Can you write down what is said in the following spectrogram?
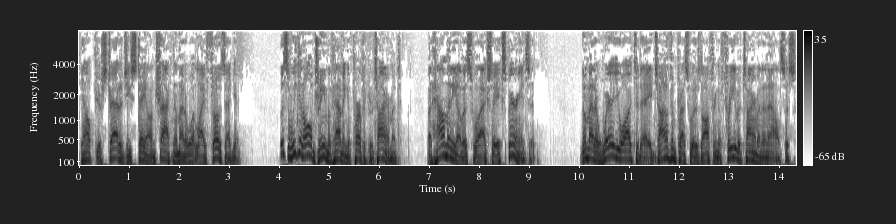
to help your strategy stay on track no matter what life throws at you. Listen, we can all dream of having a perfect retirement, but how many of us will actually experience it? No matter where you are today, Jonathan Presswood is offering a free retirement analysis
